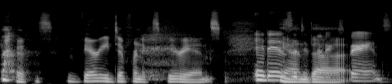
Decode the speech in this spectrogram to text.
Like, very different experience, It is And, a different uh, experience.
